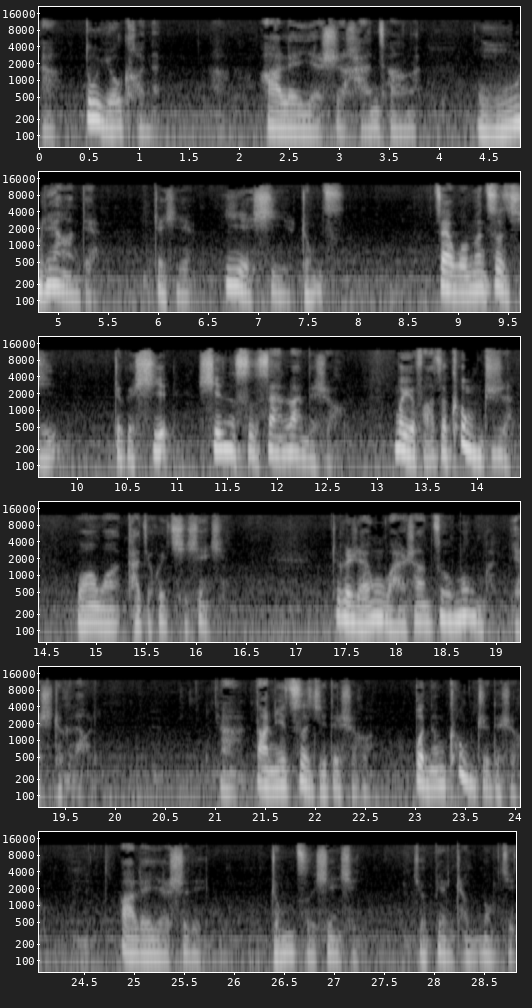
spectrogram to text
的，啊，都有可能啊。阿赖耶识含藏啊无量的这些业系种子，在我们自己这个心心思散乱的时候，没有法子控制，往往它就会起现行。这个人晚上做梦啊，也是这个道理。啊，当你自己的时候不能控制的时候，阿赖耶识的种子现行，就变成梦境。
